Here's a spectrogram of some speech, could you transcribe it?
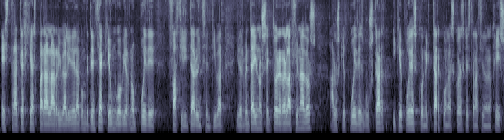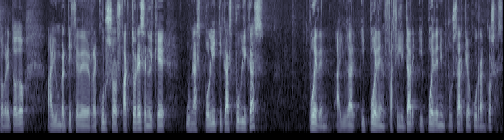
estrategias para la rivalidad y la competencia que un gobierno puede facilitar o incentivar. Y de repente hay unos sectores relacionados a los que puedes buscar y que puedes conectar con las cosas que están haciendo energía. Y sobre todo hay un vértice de recursos, factores en el que unas políticas públicas pueden ayudar y pueden facilitar y pueden impulsar que ocurran cosas.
